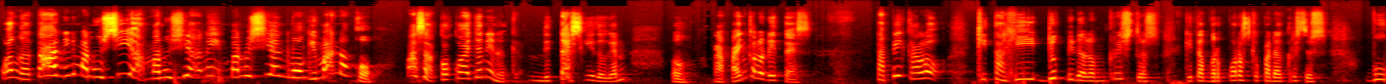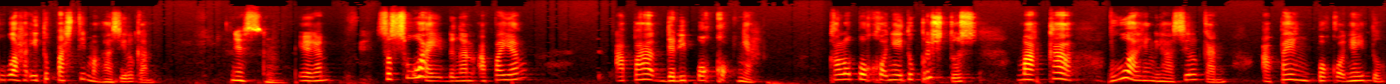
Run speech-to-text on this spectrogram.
Wah nggak tahan ini manusia, manusia nih, manusia mau gimana kok? Masa koko aja nih dites gitu kan? Oh ngapain kalau dites? Tapi kalau kita hidup di dalam Kristus, kita berporos kepada Kristus, buah itu pasti menghasilkan, Yes. ya kan? Sesuai dengan apa yang apa jadi pokoknya. Kalau pokoknya itu Kristus, maka buah yang dihasilkan apa yang pokoknya itu.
